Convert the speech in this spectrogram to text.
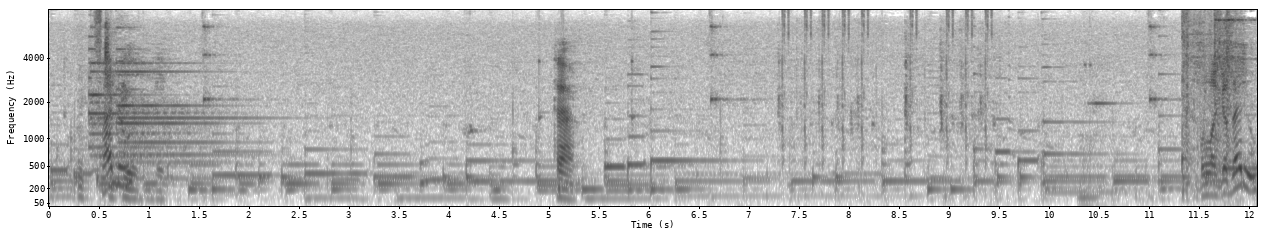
Такой Салют. Благодарю.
